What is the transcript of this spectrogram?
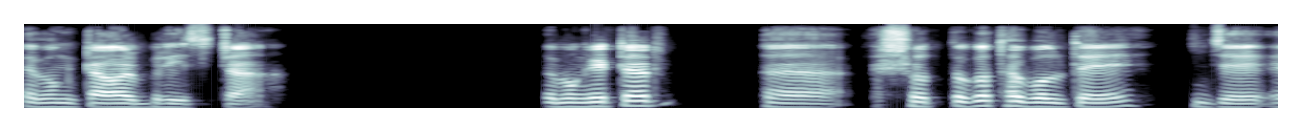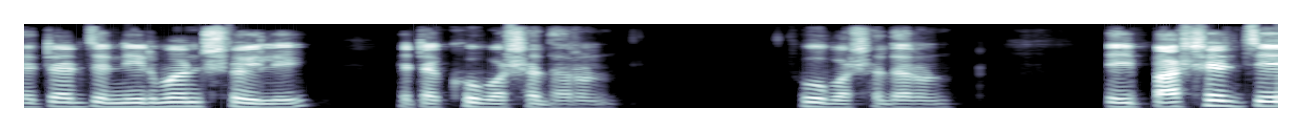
এবং টাওয়ার ব্রিজটা। এবং এটার সত্য কথা বলতে যে এটার যে নির্মাণ শৈলী এটা খুব অসাধারণ, খুব অসাধারণ। এই পাশের যে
